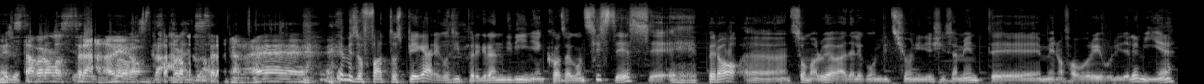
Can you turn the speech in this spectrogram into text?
questa parola strana, vero? Strana, parola no. strana eh. E mi sono fatto spiegare così per grandi linee in cosa consistesse, eh, però eh, insomma lui aveva delle condizioni decisamente meno favorevoli delle mie.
